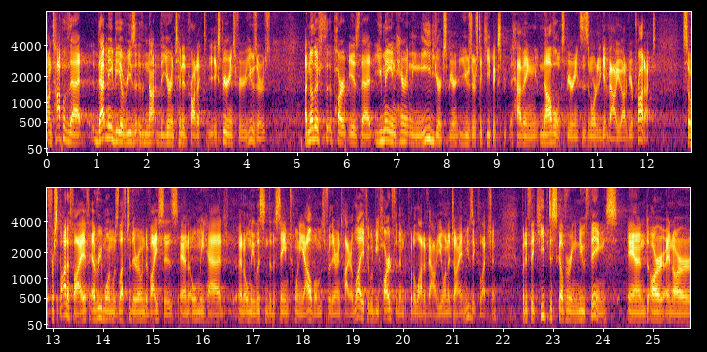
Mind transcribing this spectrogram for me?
on top of that, that may be a reason, not your intended product experience for your users. Another part is that you may inherently need your users to keep having novel experiences in order to get value out of your product. So for Spotify, if everyone was left to their own devices and only had and only listened to the same 20 albums for their entire life, it would be hard for them to put a lot of value on a giant music collection. But if they keep discovering new things and are and are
